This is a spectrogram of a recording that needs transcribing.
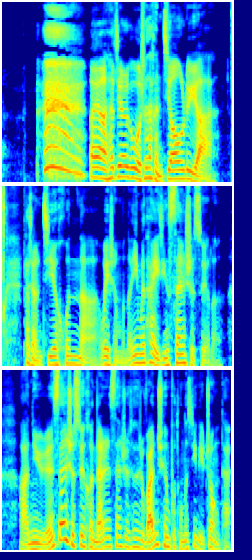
哎呀，他今儿跟我说他很焦虑啊。他想结婚呐？为什么呢？因为他已经三十岁了啊！女人三十岁和男人三十岁是完全不同的心理状态。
